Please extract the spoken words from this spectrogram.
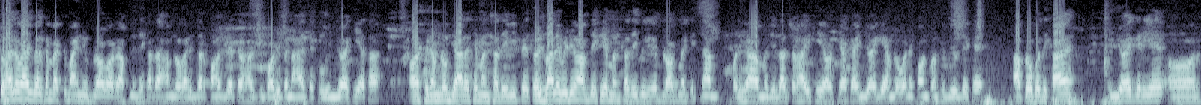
तो hello guys welcome back to my new blog और आपने देखा था हम लोग हरिद्वार पहुँच गए थे हर की पौड़ी पे नहाए थे खूब एंजॉय किया था। और फिर हम लोग जा रहे थे मनसा देवी पे। तो इस वाले वीडियो में आप देखिए मनसा देवी के ब्लॉग में कितना बढ़िया मज़ेदार चढ़ाई थी और क्या क्या एंजॉय किया हम लोगों ने कौन कौन से व्यू देखे। आप लोगों को दिखाए एंजॉय करिए और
